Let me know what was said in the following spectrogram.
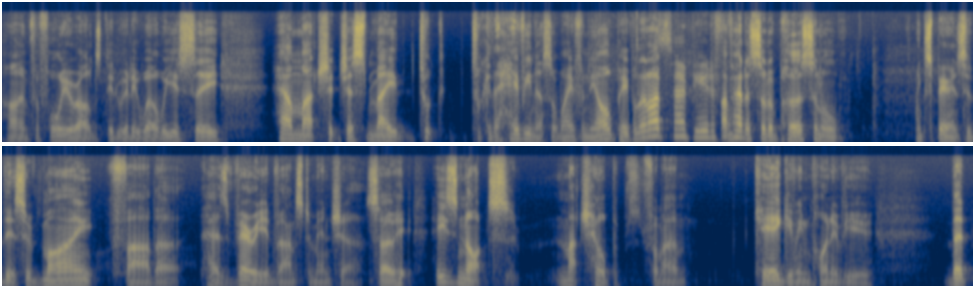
Home for Four Year Olds, did really well, where you see how much it just made took took the heaviness away from the old people. And I've So beautiful. I've had a sort of personal experience of this. Of my father has very advanced dementia, so he, he's not much help from a caregiving point of view. But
